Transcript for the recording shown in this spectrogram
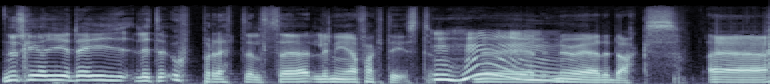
Nu ska jag ge dig lite upprättelse Linnea faktiskt. Mhm. Nu, är, nu är det dags. Eh,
